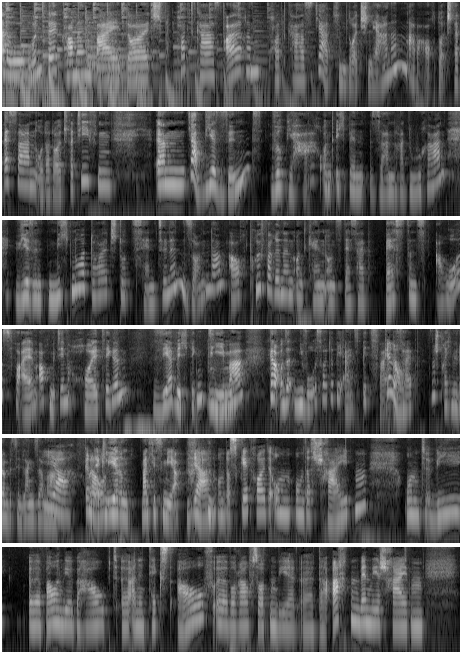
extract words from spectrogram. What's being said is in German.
Hallo und willkommen bei Deutsch Podcast, eurem Podcast ja zum Deutsch lernen, aber auch Deutsch verbessern oder Deutsch vertiefen. Ähm, ja, wir sind Wirpi Haag und ich bin Sandra Duran. Wir sind nicht nur Deutschdozentinnen, sondern auch Prüferinnen und kennen uns deshalb bestens aus, vor allem auch mit dem heutigen sehr wichtigen Thema. Mhm. Genau, unser Niveau ist heute B1, B2. Genau. Deshalb sprechen wir wieder ein bisschen langsamer ja, genau. und erklären manches mehr. Ja, und das geht heute um, um das Schreiben und wie äh, bauen wir überhaupt äh, einen Text auf? Äh, worauf sollten wir äh, da achten, wenn wir schreiben?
